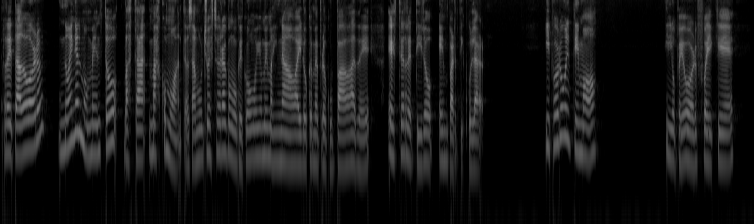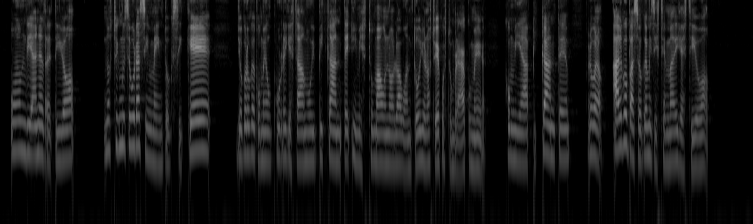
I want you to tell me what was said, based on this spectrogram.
retador. No en el momento, más como antes. O sea, mucho esto era como que como yo me imaginaba y lo que me preocupaba de este retiro en particular. Y por último, y lo peor fue que un día en el retiro, no estoy muy segura si me intoxiqué, yo creo que comí un curry que estaba muy picante y mi estómago no lo aguantó. Yo no estoy acostumbrada a comer comida picante. Pero bueno, algo pasó que mi sistema digestivo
